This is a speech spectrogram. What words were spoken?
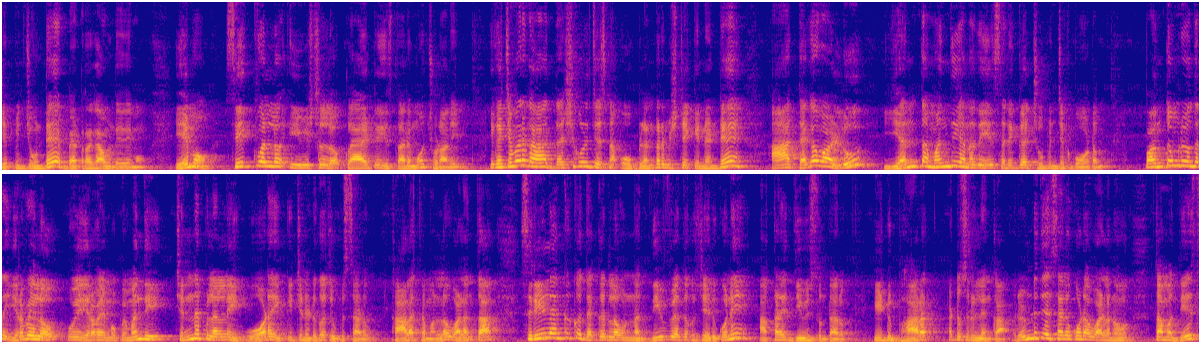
చెప్పించి ఉంటే బెటర్గా ఉండేదేమో. ఏమో సీక్వెల్లో ఈ విషయంలో క్లారిటీ ఇస్తారేమో చూడాలి. ఇక చివరిగా దర్శకుడు చేసిన ఓ బ్లండర్ మిస్టేక్ ఏంటంటే ఆ తెగ వాళ్ళు ఎంతమంది అన్నది సరిగ్గా చూపించకపోవడం పంతొమ్మిది వందల ఇరవైలో ఓ ఇరవై ముప్పై మంది చిన్నపిల్లల్ని ఓడ ఎక్కించినట్టుగా చూపిస్తాడు. కాలక్రమంలో వాళ్ళంతా శ్రీలంకకు దగ్గరలో ఉన్న దివ్యతకు చేరుకుని అక్కడే జీవిస్తుంటారు. ఇటు భారత్ అటు శ్రీలంక రెండు దేశాలు కూడా వాళ్ళను తమ దేశ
